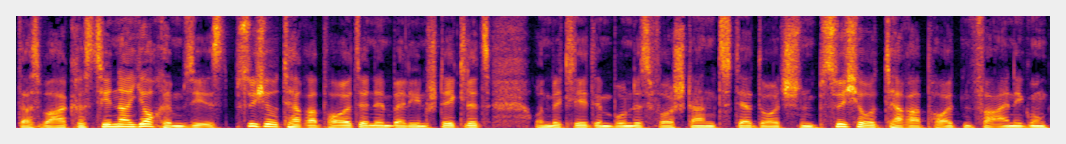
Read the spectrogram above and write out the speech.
Das war Christina Jochim. Sie ist Psychotherapeutin in Berlin-Steglitz und Mitglied im Bundesvorstand der Deutschen Psychotherapeutenvereinigung.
